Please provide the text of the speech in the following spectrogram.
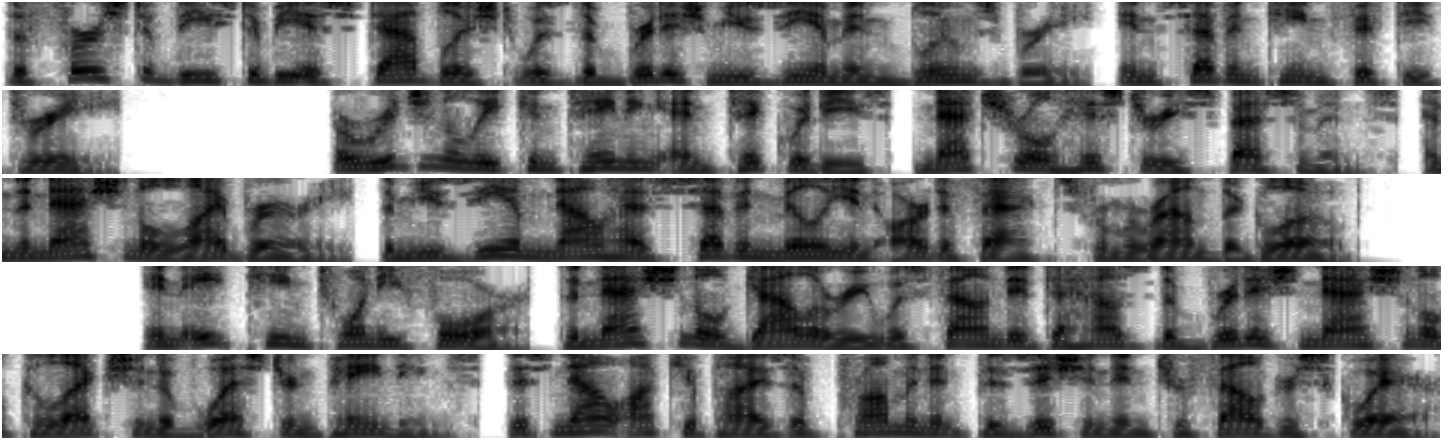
The first of these to be established was the British Museum in Bloomsbury, in 1753. Originally containing antiquities, natural history specimens, and the National Library, the museum now has 7 million artifacts from around the globe. In 1824, the National Gallery was founded to house the British National Collection of Western paintings, this now occupies a prominent position in Trafalgar Square.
